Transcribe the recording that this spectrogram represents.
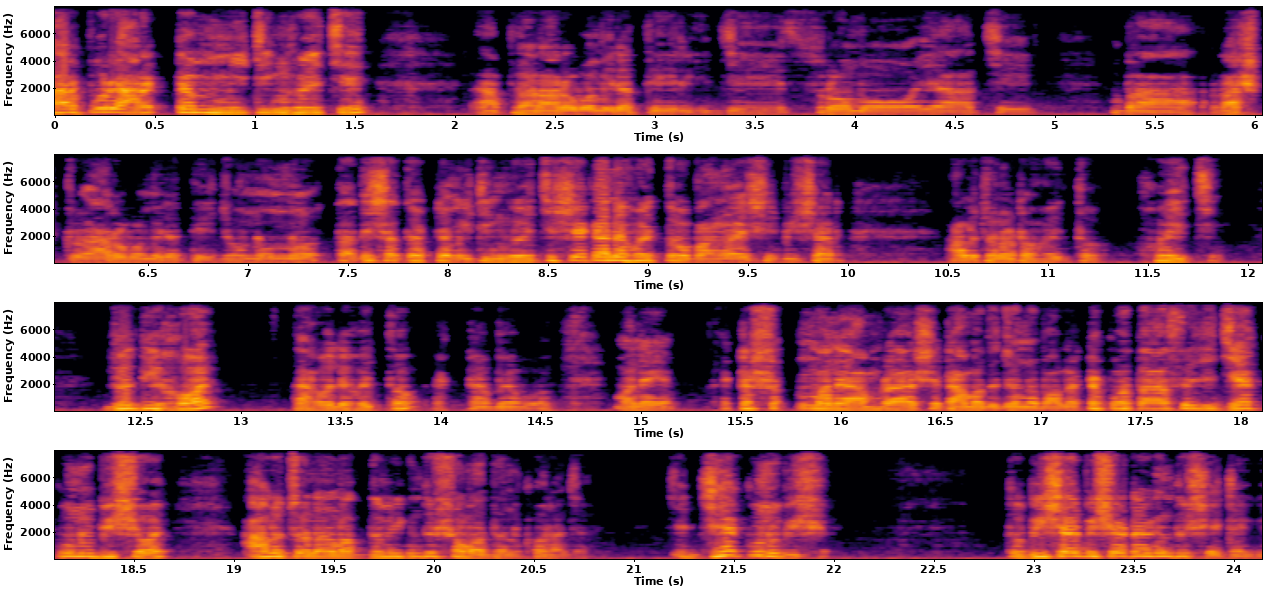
তারপরে আরেকটা মিটিং হয়েছে। আপনার আরব আমিরাতের যে শ্রম আছে বা রাষ্ট্র আরব আমিরাতের যে অন্য তাদের সাথে একটা মিটিং হয়েছে। সেখানে হয়তো বাংলাদেশের বিষয়ের আলোচনাটা হয়তো হয়েছে। যদি হয়, তাহলে হয়তো একটা মানে একটা মানে আমরা সেটা আমাদের জন্য ভালো। একটা কথা আছে যে যে কোনো বিষয় আলোচনার মাধ্যমে কিন্তু সমাধান করা যায়। যে কোনো বিষয়। তো বিষয় বিষয়টা কিন্তু সেটাই।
